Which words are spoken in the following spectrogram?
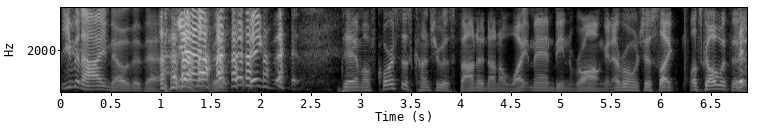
Even I know that that. yeah, makes sense. Damn, of course this country was founded on a white man being wrong, and everyone was just like, "Let's go with it."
